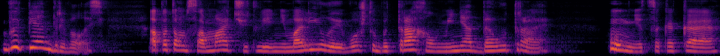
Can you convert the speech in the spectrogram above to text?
Выпендривалась. А потом сама чуть ли не молила его, чтобы трахал меня до утра. Умница какая.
